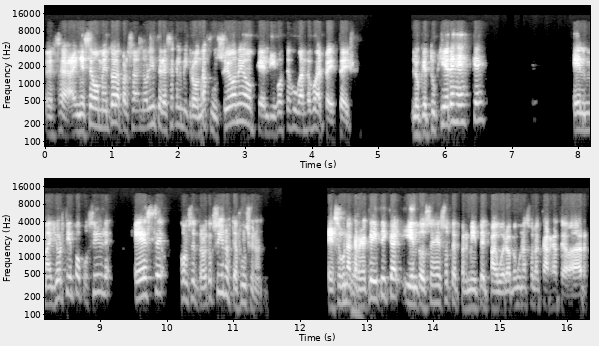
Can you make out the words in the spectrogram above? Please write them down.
O sea, en ese momento a la persona no le interesa que el microondas funcione o que el hijo esté jugando con el PlayStation. Lo que tú quieres es que el mayor tiempo posible ese concentrador de oxígeno esté funcionando. Eso es una carga crítica y entonces eso te permite, el power up en una sola carga te va a dar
